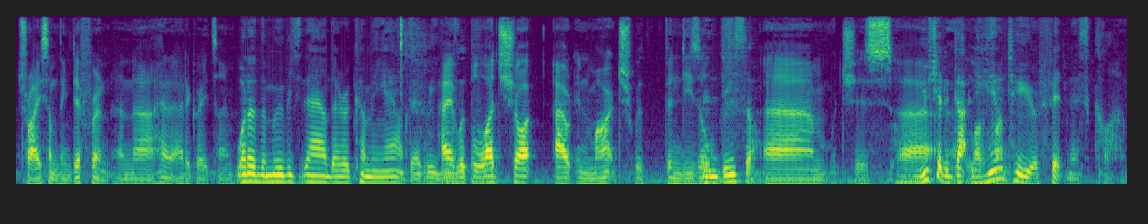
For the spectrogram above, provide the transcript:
try something different. And uh, I, had, I had a great time. What are the movies now that are coming out that we I have look for? Bloodshot out in March with Vin Diesel. Vin Diesel. um, which is uh, you should have gotten him to your fitness club.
